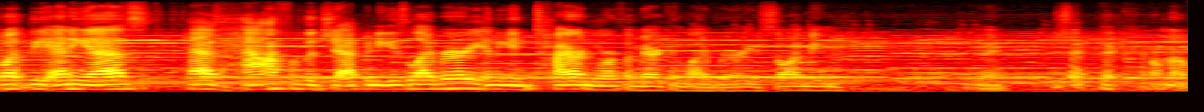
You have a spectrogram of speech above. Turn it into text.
but the NES has half of the Japanese library and the entire North American library, so, I mean, okay, who's that pick? I don't know.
